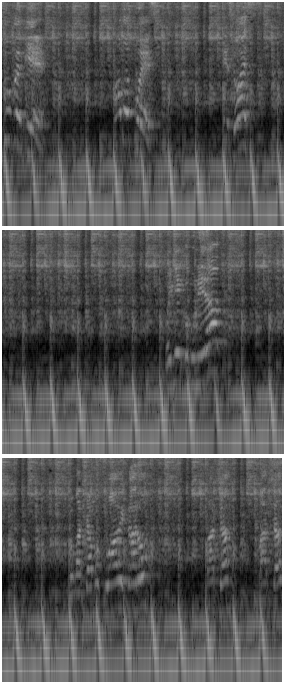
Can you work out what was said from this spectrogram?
Súper bien. Vamos pues. Eso es. Muy bien, comunidad. Lo marchamos suave, Caro. Marcha, marcha,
